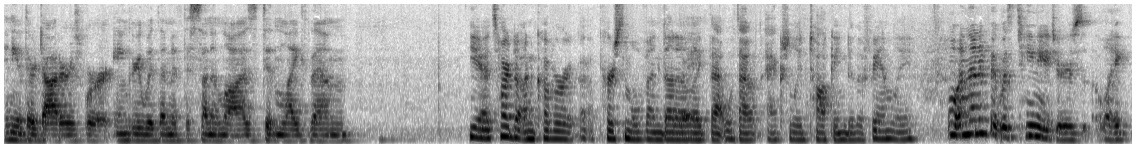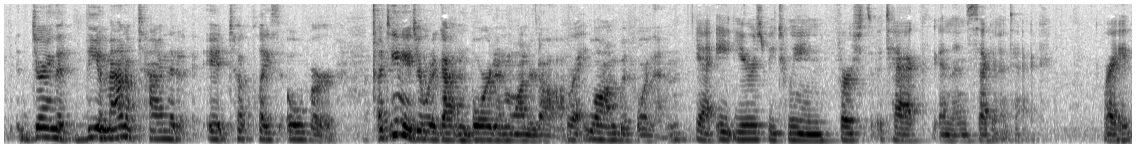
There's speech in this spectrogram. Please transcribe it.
any of their daughters were angry with them, if the son in laws didn't like them. Yeah, it's hard to uncover a personal vendetta Right. like that without actually talking to the family. Well, and then if it was teenagers, like during the the amount of time that it took place over, A teenager would have gotten bored and wandered off Right. long before then. Yeah, eight years between first attack and then second attack, right?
